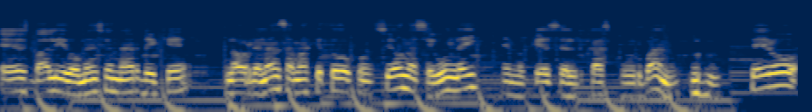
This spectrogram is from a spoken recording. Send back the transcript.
es válido mencionar de que la ordenanza más que todo funciona según ley en lo que es el casco urbano. Uh -huh. Pero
